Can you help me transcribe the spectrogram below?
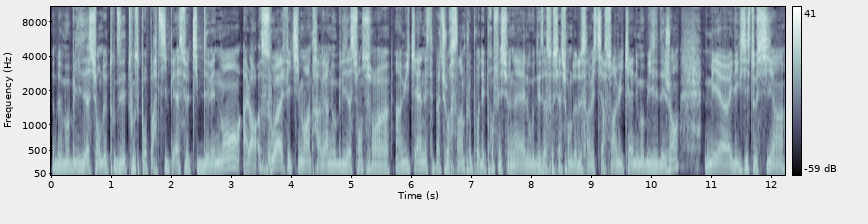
de mobilisation de toutes et tous pour participer à ce type d'événement. Alors soit effectivement à travers une mobilisation sur euh, un week-end, et c'est pas toujours simple pour des professionnels ou des associations de, de s'investir sur un week-end et mobiliser des gens, mais euh, il existe aussi un,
